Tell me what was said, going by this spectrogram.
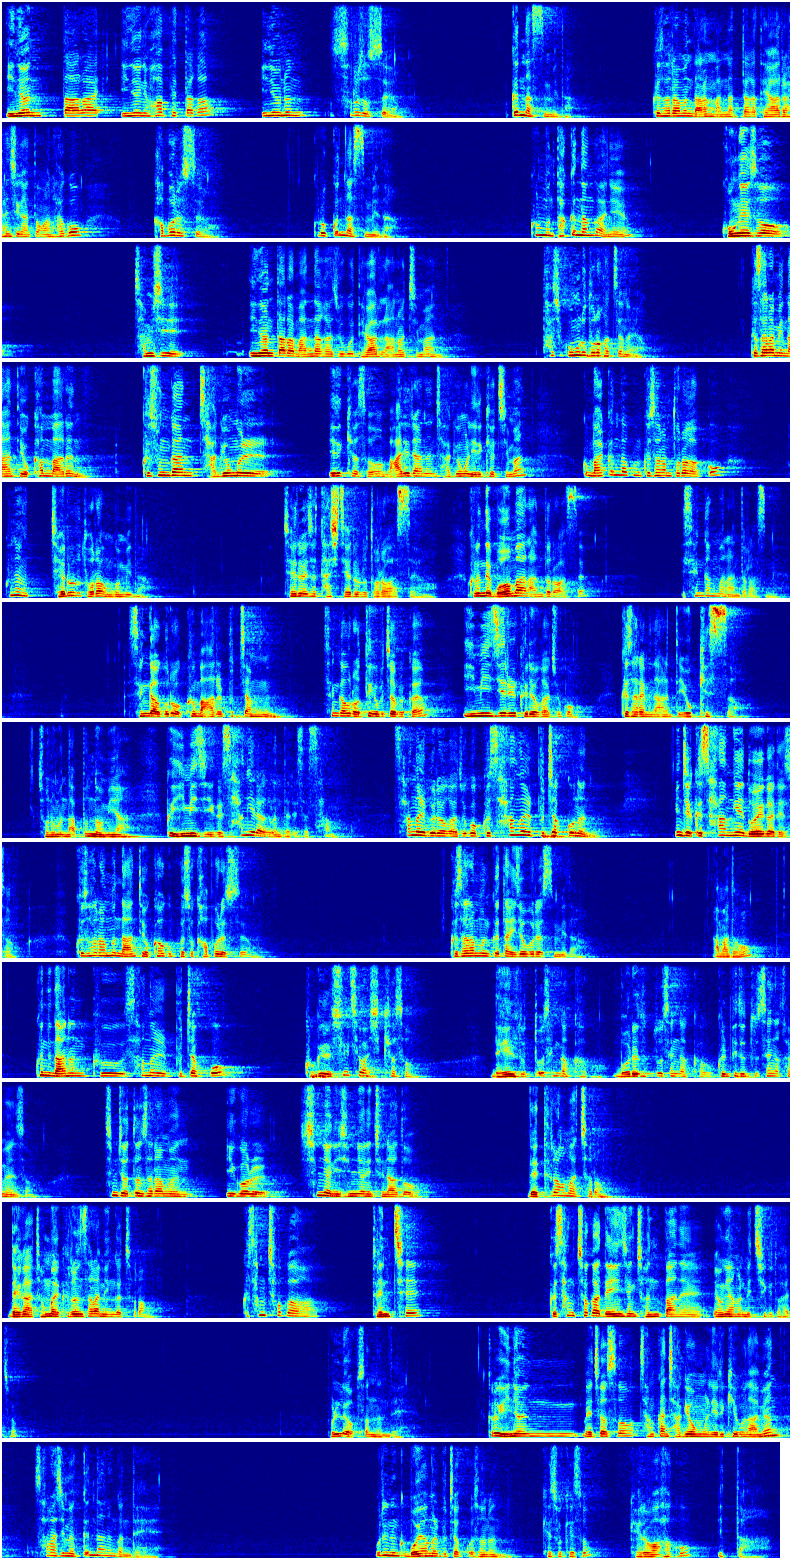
인연 따라 인연이 화합했다가 인연은 쓰러졌어요. 끝났습니다. 그 사람은 나랑 만났다가 대화를 한 시간 동안 하고 가버렸어요 그리고 끝났습니다. 그러면 다 끝난 거 아니에요? 공에서 잠시 인연 따라 만나가지고 대화를 나눴지만 다시 공으로 돌아갔잖아요. 그 사람이 나한테 욕한 말은 그 순간 작용을 일으켜서 말이라는 작용을 일으켰지만 그 말 끝나고 그 사람 돌아갔고 그냥 제로로 돌아온 겁니다. 제로에서 다시 제로로 돌아왔어요. 그런데 뭐만 안 돌아왔어요? 생각만 안 돌아왔습니다 생각으로 그 말을 붙잡는 생각으로 어떻게 붙잡을까요? 이미지를 그려가지고 그 사람이 나한테 욕했어. 저놈은 나쁜 놈이야. 그 이미지 이걸 상이라 그런다 그래서 상. 상을 그려가지고 그 상을 붙잡고는 이제 그 상의 노예가 돼서 그 사람은 나한테 욕하고 벌써 가버렸어요. 그 사람은 그 다 잊어버렸습니다. 아마도. 근데 나는 그 상을 붙잡고 거기를 실체화시켜서 내일도 또 생각하고 모레도 또 생각하고 글피도 또 생각하면서 심지어 어떤 사람은 이거를 10년, 20년이 지나도 내 트라우마처럼 내가 정말 그런 사람인 것처럼 그 상처가 된 채 그 상처가 내 인생 전반에 영향을 미치기도 하죠. 원래 없었는데. 그리고 인연 맺어서 잠깐 작용을 일으키고 나면 사라지면 끝나는 건데 우리는 그 모양을 붙잡고서는 계속해서 괴로워하고 있다.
